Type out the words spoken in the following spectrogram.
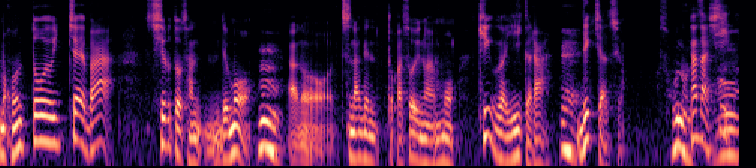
まあ、本当を言っちゃえば素人さんでも、うん。あのつなげるとかそういうのはもう器具がいいからええ。できちゃうんですよ。そうなんですか。ただし、うん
